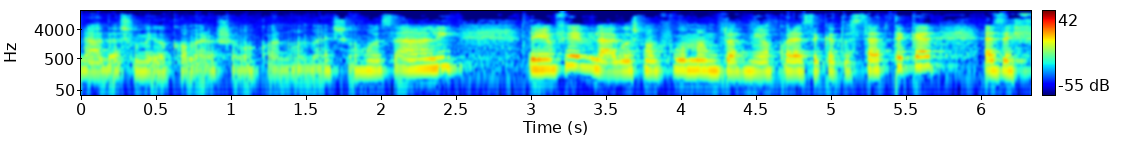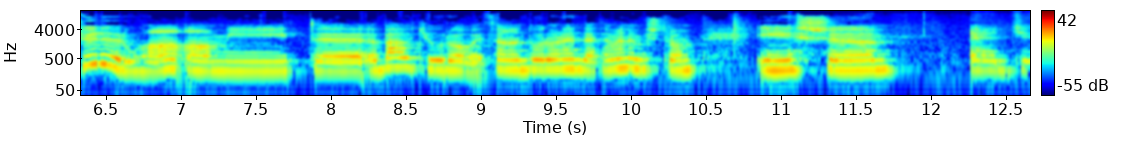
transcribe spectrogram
ráadásul még a kamera sem akar normálisan hozzáállni. De ilyen félvilágosban fogom megmutatni akkor ezeket a szetteket. Ez egy fürdőruha, amit About You-ról vagy Zalandóról rendeltem, nem is tudom, és egy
